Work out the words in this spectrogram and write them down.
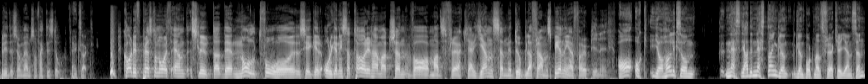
brydde sig om vem som faktiskt stod. Exakt. Cardiff Preston North End slutade 0-2 segerorganisatör i den här matchen var Mads Frökjär Jensen med dubbla framspelningar för Pini. Ja, och jag har liksom Näst, jag hade nästan glömt, glömt bort Mats Frökjär Jensen,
